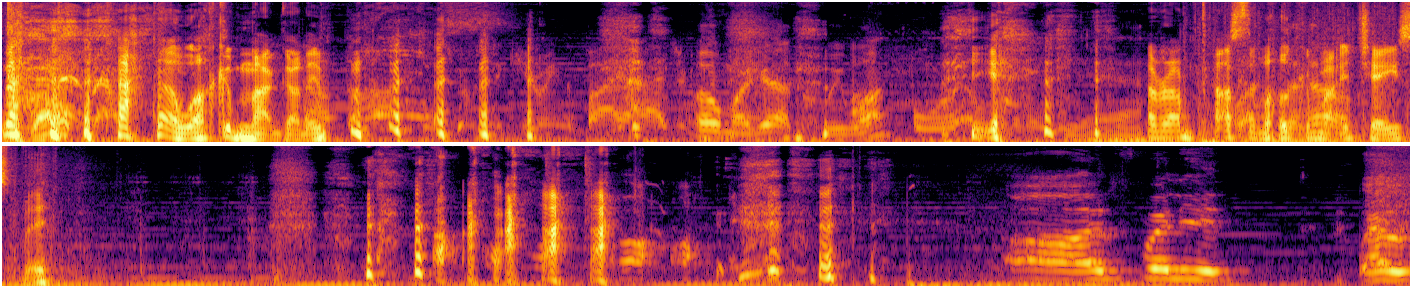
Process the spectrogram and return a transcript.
Welcome, mat got him. securing the biohazard Oh my god, we won? Yeah. Yeah. I ran past the welcome mat, he chased me. Oh, it's brilliant. Well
